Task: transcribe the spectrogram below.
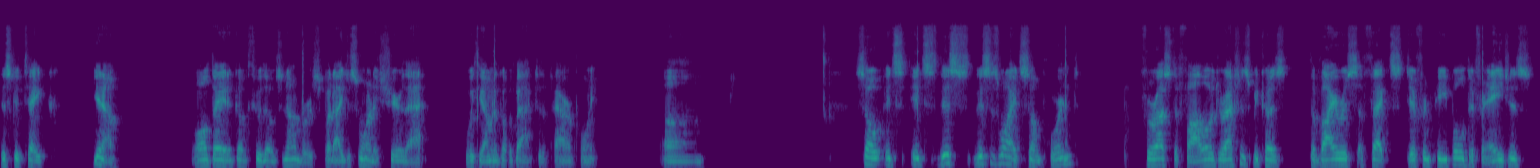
this could take, you know, all day to go through those numbers, but I just wanted to share that with you. I'm going to go back to the PowerPoint. Um, so it's, it's this, this is why it's so important for us to follow directions because the virus affects different people, different ages,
